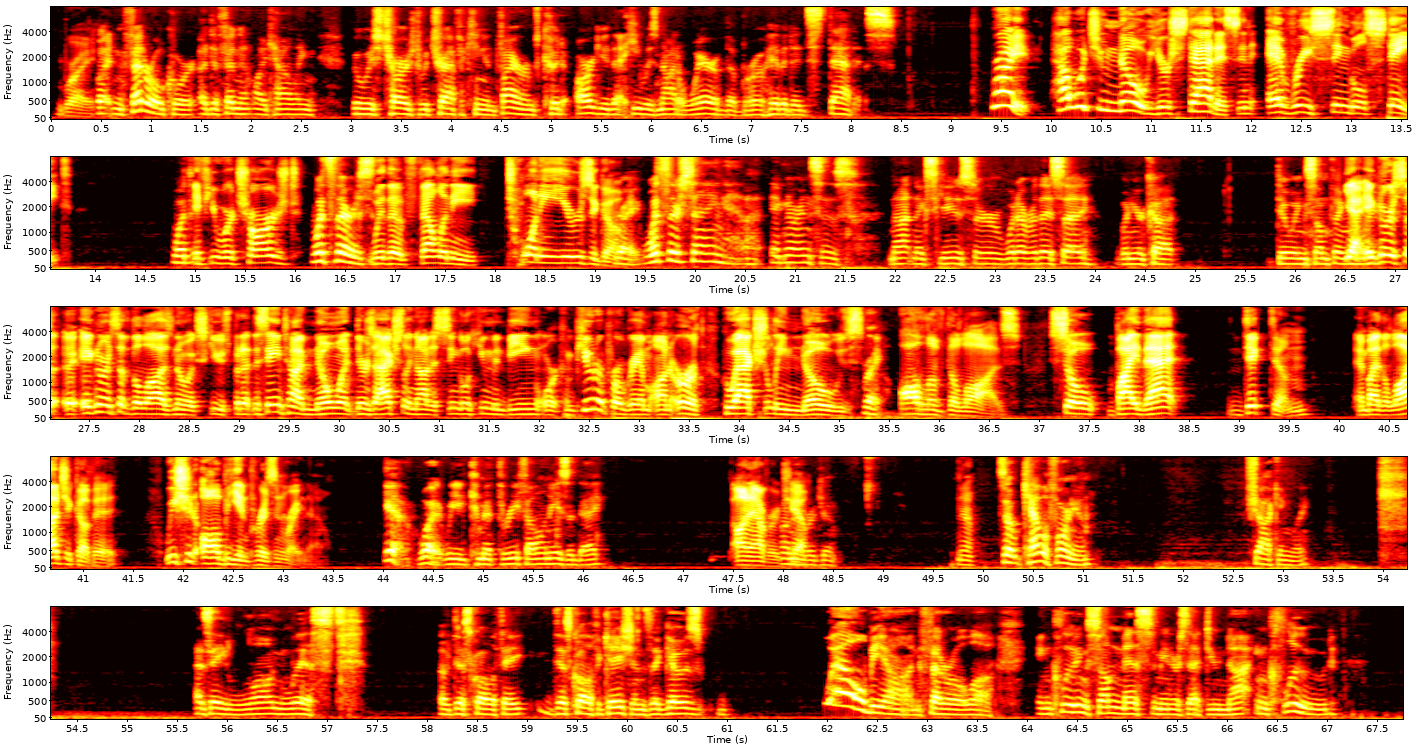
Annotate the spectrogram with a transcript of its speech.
Right. But in federal court, a defendant like Howling, who was charged with trafficking in firearms, could argue that he was not aware of the prohibited status. Right. How would you know your status in every single state What, if you were charged what's theirs? with a felony 20 years ago? Right. What's their saying? Uh, ignorance is not an excuse, or whatever they say when you're caught doing something. Yeah, ignorance uh, ignorance of the law is no excuse, but at the same time no one there's actually not a single human being or computer program on earth who actually knows Right. all of the laws. So by that dictum and by the logic of it, we should all be in prison right now Yeah. What? We commit three felonies a day on average, on yeah. average. Yeah. Yeah. So California, shockingly, has a long list of disqualifications that goes well beyond federal law, including some misdemeanors that do not include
